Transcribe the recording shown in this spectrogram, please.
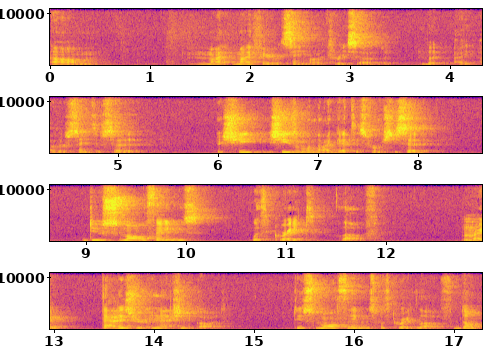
um, my, my favorite saint, Mother Teresa, but, but I, other saints have said it, and she, she's the one that I get this from. She said, do small things with great love. Right? That is your connection to God. Do small things with great love. Don't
